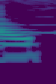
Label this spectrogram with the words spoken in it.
I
